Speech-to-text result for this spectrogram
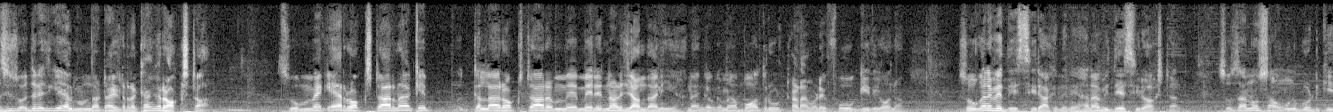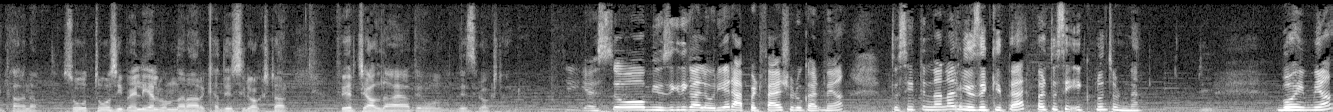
ਅਸੀਂ ਸੋਚ ਰਹੇ ਸੀ ਕਿ ਐਲਬਮ ਦਾ ਟਾਈਟਲ ਰੱਖਾਂਗੇ ਰੌਕ ਸਟਾਰ ਸੋ ਮੈਂ ਕਿਹਾ ਰੌਕ ਸਟਾਰ ਨਾ ਕਿ ਕੱਲਾ ਰੌਕ ਸਟਾਰ ਮੇਰੇ ਨਾਲ ਜਾਂਦਾ ਨਹੀਂ ਹੈ, ਹਨਾ? ਕਿਉਂਕਿ ਮੈਂ ਬਹੁਤ ਰੂਟ ਟਾੜਾ ਬੜੇ ਫੋਕ ਗੀਤ ਗਾਉਣਾ ਸੋ ਉਹ ਕਹਿੰਦੇ ਫਿਰ ਦੇਸੀ ਰੱਖਦੇ ਨੇ, ਹਨਾ? ਵੀ ਦੇਸੀ ਰੌਕ ਸਟਾਰ ਸੋ ਸਾਨੂੰ ਸਾਊਂਡ ਗੁੱਡ ਕੀਤਾ, ਹਨਾ? ਸੋ ਉੱਥੋਂ ਅਸੀਂ ਪਹਿਲੀ ਐਲਬਮ ਦਾ ਨਾਮ ਰੱਖਿਆ, ਦੇਸੀ ਰੌਕ ਸਟਾਰ ਫਿਰ ਚੱਲਦਾ ਆਇਆ ਤੇ ਹੁਣ desi rock star yes so 뮤직 ਦੀ ਗੱਲ ਹੋ ਰਹੀ ਹੈ ਰੈਪਿਡ ਫਾਇਰ ਸ਼ੁਰੂ ਕਰਦੇ ਹਾਂ। ਤੁਸੀਂ ਤਿੰਨਾਂ ਨਾਲ 뮤직 ਕੀਤਾ ਹੈ ਪਰ ਤੁਸੀਂ ਇੱਕ ਨੂੰ ਚੁਣਨਾ ਜੀ। ਬੋਹੀਮੀਆ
